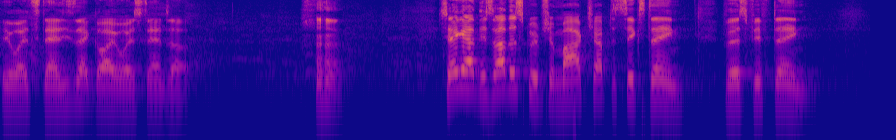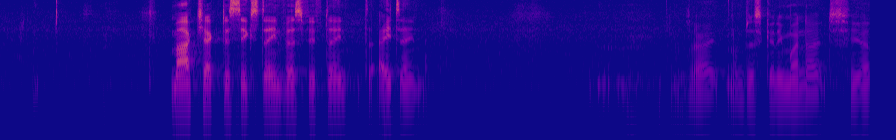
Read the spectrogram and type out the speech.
He always stands. He's that guy who always stands up. Check out this other scripture, Mark chapter 16, verse 15. Mark chapter 16, verse 15 to 18. Sorry, I'm just getting my notes here.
